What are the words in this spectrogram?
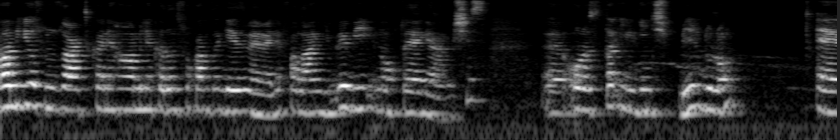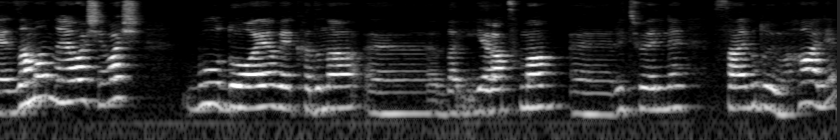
Ama biliyorsunuz artık hani hamile kadın sokakta gezmemeli falan gibi bir noktaya gelmişiz. E, orası da ilginç bir durum. E, zamanla yavaş yavaş bu doğaya ve kadına e, da yaratma e, ritüeline saygı duyma hali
